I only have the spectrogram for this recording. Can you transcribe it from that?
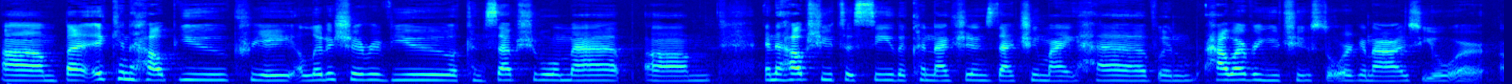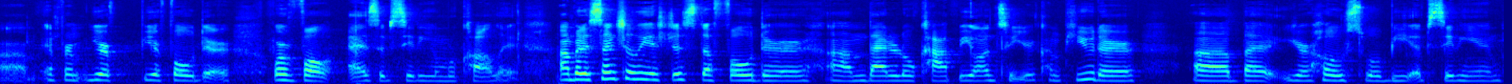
Um, but it can help you create a literature review, a conceptual map, um, and it helps you to see the connections that you might have and however you choose to organize your um, inform- your your folder or vault, as Obsidian will call it. Um, but essentially, it's just a folder um, that it'll copy onto your computer, uh, but your host will be Obsidian.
